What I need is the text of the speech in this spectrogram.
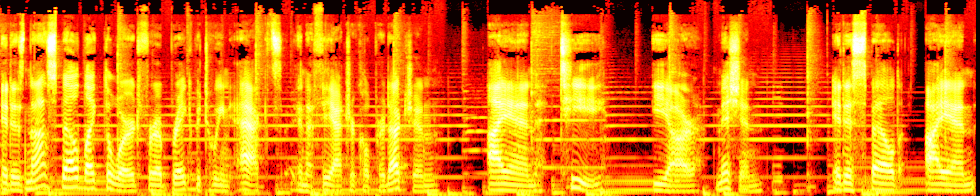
It is not spelled like the word for a break between acts in a theatrical production, I N T E R mission. It is spelled I N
